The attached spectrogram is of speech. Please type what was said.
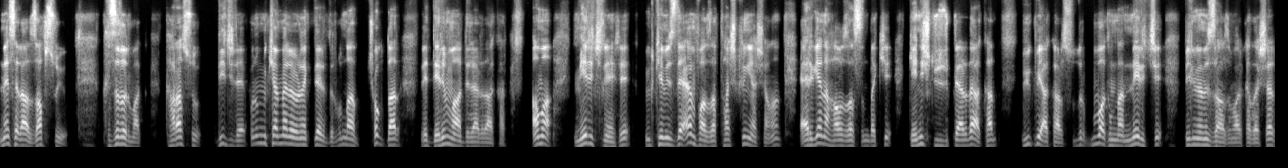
Mesela Zap suyu, Kızılırmak, Karasu, Dicle bunun mükemmel örnekleridir. Bunlar çok dar ve derin vadilerde akar. Ama Meriç Nehri ülkemizde en fazla taşkın yaşanan Ergene Havzası'ndaki geniş düzlüklerde akan büyük bir akarsudur. Bu bakımdan Meriç'i bilmemiz lazım arkadaşlar.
